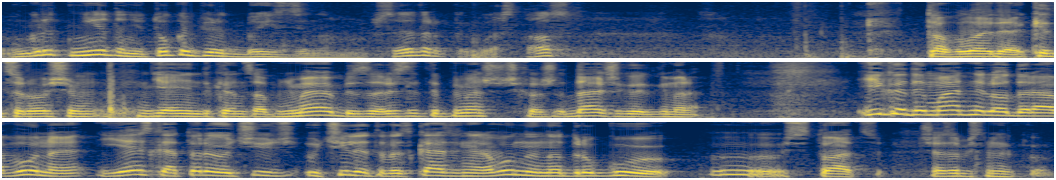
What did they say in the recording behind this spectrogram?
Он говорит, нет, они только перед Бейздином. Пседр как бы остался так, да, Кицер, в общем, я не до конца понимаю, без если ты понимаешь, очень хорошо. Дальше говорит Гимара. И кадематни лода Равуна, есть, которые учи, учили это высказывание Равуны на другую э, ситуацию. Сейчас объясню какую.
